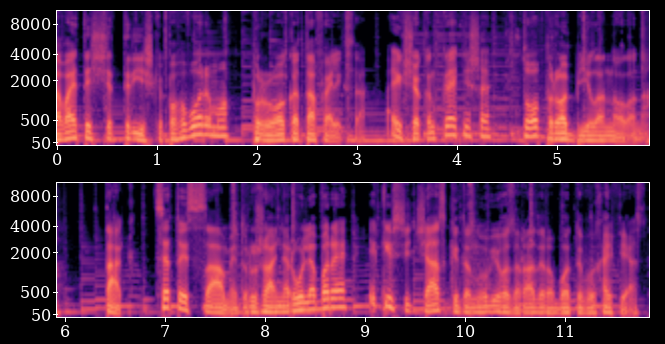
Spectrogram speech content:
давайте ще трішки поговоримо про кота Фелікса. А якщо конкретніше, то про Біла Нолана. Так, це той самий дружання руля Баре, який в свій час киданув його заради роботи в Хайфест,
